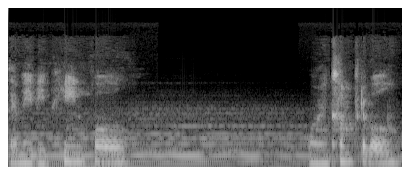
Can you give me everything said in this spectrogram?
that may be painful or uncomfortable.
